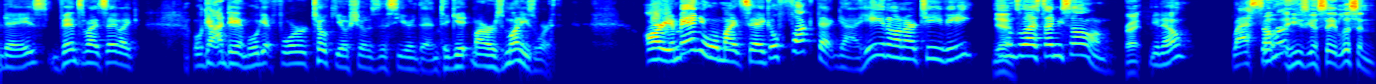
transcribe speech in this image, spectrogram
days, Vince might say, like, well, goddamn, we'll get four Tokyo shows this year then to get Mars money's worth. Ari Emanuel might say, go fuck that guy. He ain't on our TV. Yeah. When's the last time you saw him? Right. You know, last summer. Well, he's going to say, listen,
